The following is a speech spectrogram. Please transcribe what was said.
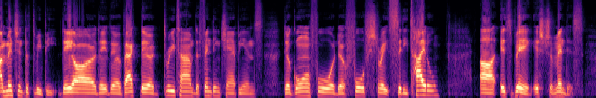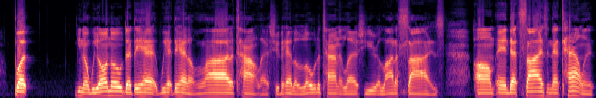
I mentioned the three-peat. They are they they're back. They're three time defending champions. They're going for their fourth straight city title. Uh, it's big. It's tremendous. But you know, we all know that they had we had they had a lot of talent last year. They had a load of talent last year, a lot of size. Um, and that size and that talent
